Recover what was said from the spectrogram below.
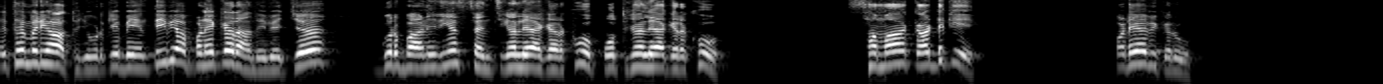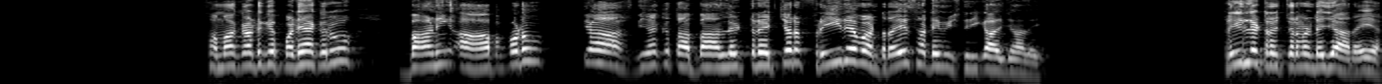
ਇੱਥੇ ਮੇਰੀ ਹੱਥ ਜੋੜ ਕੇ ਬੇਨਤੀ ਵੀ ਆਪਣੇ ਘਰਾਂ ਦੇ ਵਿੱਚ ਗੁਰਬਾਣੀ ਦੀਆਂ ਸੈਂਚੀਆਂ ਲਿਆ ਕੇ ਰੱਖੋ, ਪੋਥੀਆਂ ਲਿਆ ਕੇ ਰੱਖੋ। ਸਮਾਂ ਕੱਢ ਕੇ ਪੜਿਆ ਵੀ ਕਰੋ। ਸਮਾਂ ਕੱਢ ਕੇ ਪੜਿਆ ਕਰੋ, ਬਾਣੀ ਆਪ ਪੜੋ ਇਤਿਹਾਸ ਦੀਆਂ ਕਿਤਾਬਾਂ ਲਿਟਰੇਚਰ ਫ੍ਰੀ ਦੇ ਵੰਡ ਰਹੇ ਸਾਡੇ ਮਿਸ਼ਨਰੀ ਕਾਲਜਾਂ ਵਾਲੇ। ਫ੍ਰੀ ਲਿਟਰੇਚਰ ਵੰਡੇ ਜਾ ਰਹੇ ਆ।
